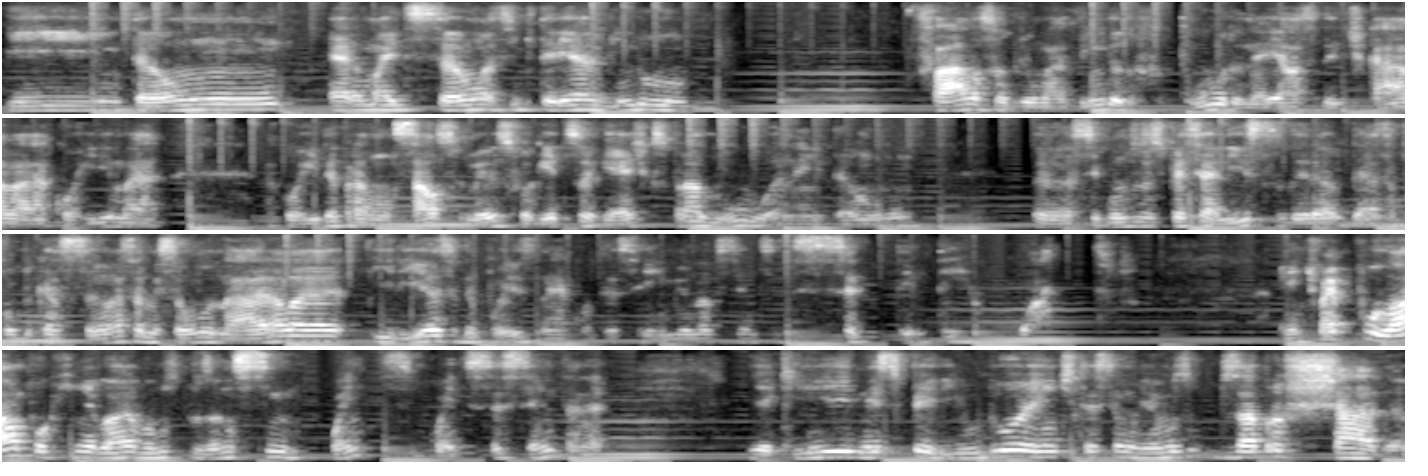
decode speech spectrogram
e então era uma edição assim que teria vindo fala sobre uma vinda do futuro, né? E ela se dedicava à corrida, corrida para lançar os primeiros foguetes soviéticos para a Lua, né? Então segundo os especialistas dessa publicação, essa missão lunar ela iria depois né, acontecer em 1974. A gente vai pular um pouquinho agora, vamos para os anos 50, 50 e 60, né? E aqui, nesse período, a gente testemunhamos o desabrochar da,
